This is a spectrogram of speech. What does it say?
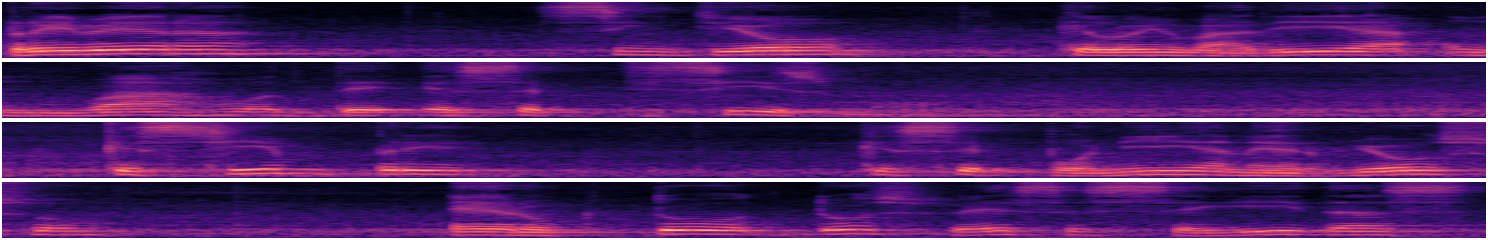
Rivera sintió que lo invadía un bajo de escepticismo, que siempre que se ponía nervioso, eructó dos veces seguidas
